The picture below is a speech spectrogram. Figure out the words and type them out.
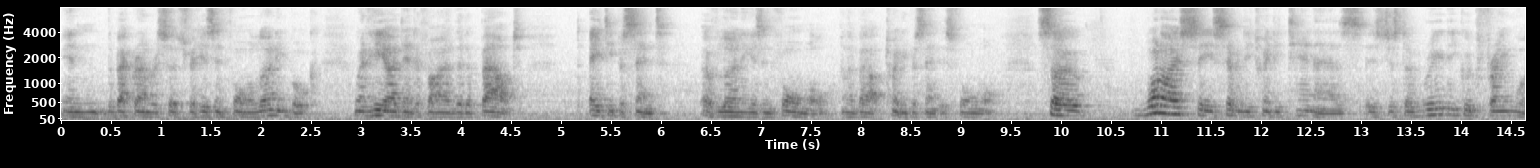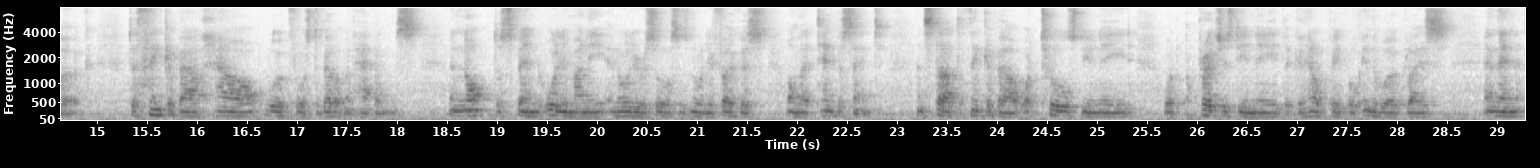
in the background research for his informal learning book when he identified that about 80% of learning is informal and about 20% is formal. So, what I see 70 20 10 as is just a really good framework to think about how workforce development happens and not to spend all your money and all your resources and all your focus on that 10% and start to think about what tools do you need, what approaches do you need that can help people in the workplace, and then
